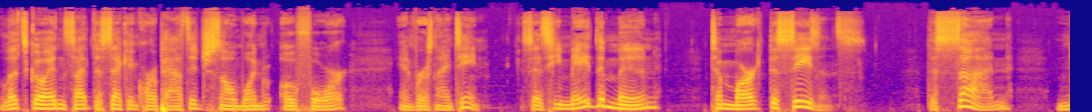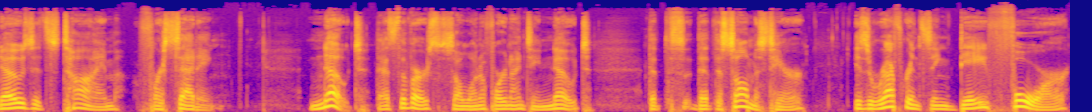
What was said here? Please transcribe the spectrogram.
let's go ahead and cite the second core passage, Psalm 104 and verse 19. It says, He made the moon to mark the seasons the sun knows its time for setting. Note, that's the verse, Psalm 104:19. Note that the, that the psalmist here is referencing day 4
